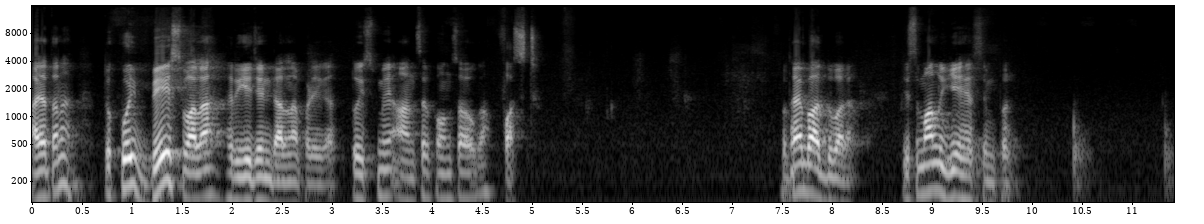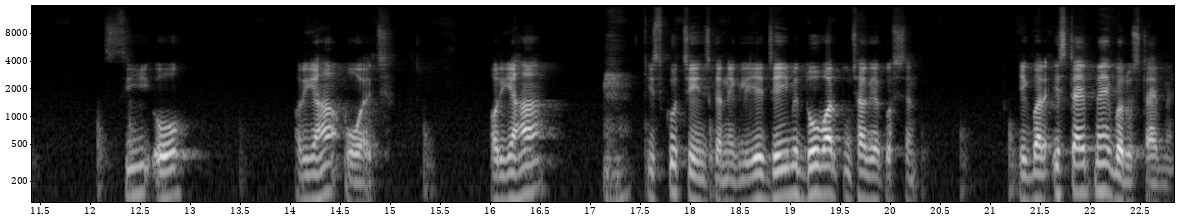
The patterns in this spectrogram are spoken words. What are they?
आ जाता ना? तो कोई बेस वाला रिएजेंट डालना पड़ेगा। तो इसमें आंसर कौन सा होगा? फ़र्स्ट बताए बात दोबारा। जैसे मान लो ये है सिंपल सी ओ और यहाँ ओ एच और यहाँ इसको चेंज करने के लिए, जेई में दो बार पूछा गया क्वेश्चन एक बार इस टाइप में, एक बार उस टाइप में।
